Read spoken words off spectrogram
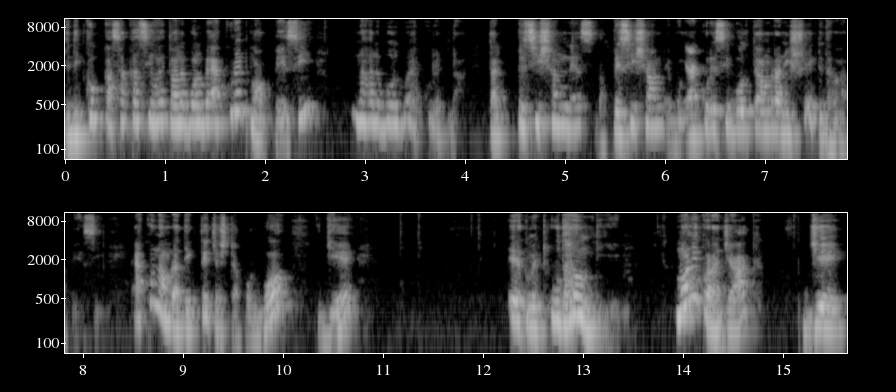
যদি খুব কাছাকাছি হয়, তাহলে বলব অ্যাকুরেট মাপ পেয়েছি, না হলে বলব অ্যাকুরেট না। তাহলে প্রেসিশননেস বা প্রেসিশন এবং অ্যাকুরেসি বলতে আমরা নিশ্চয়ই একটি ধারণা পেয়েছি। এখন আমরা দেখতে চেষ্টা করব যে, এরকম একটি উদাহরণ দিয়ে। মনে করা যাক যে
